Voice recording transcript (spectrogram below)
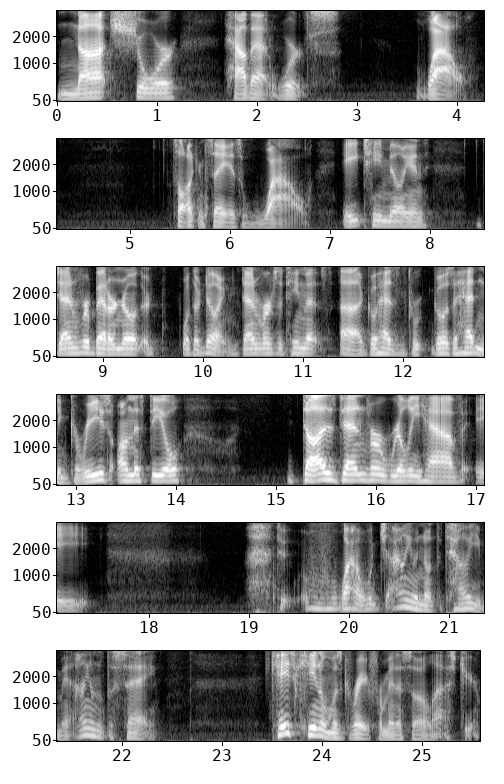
Not sure how that works. Wow. That's all I can say is wow. 18 million. Denver better know they're, what they're doing. Denver's a team that uh, go ahead, goes ahead and agrees on this deal. Does Denver really have a Dude, wow, I don't even know what to tell you, man. I don't even know what to say. Case Keenum was great for Minnesota last year.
